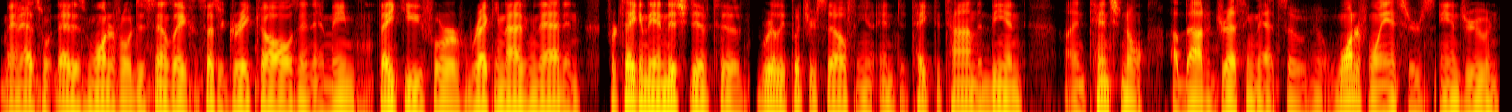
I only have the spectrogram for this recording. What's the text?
Man, that's that is wonderful. It just sounds like such a great cause, and I mean, thank you for recognizing that and for taking the initiative to really put yourself in, and to take the time and being uh, intentional about addressing that. So you know, wonderful answers, Andrew, and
